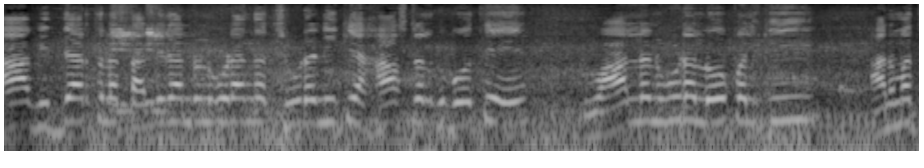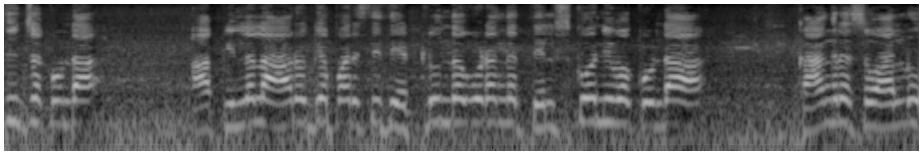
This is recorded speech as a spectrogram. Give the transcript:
ఆ విద్యార్థుల తల్లిదండ్రులు కూడా చూడనీకి హాస్టల్కి పోతే వాళ్ళను కూడా లోపలికి అనుమతించకుండా ఆ పిల్లల ఆరోగ్య పరిస్థితి ఎట్లుందో కూడా తెలుసుకోనివ్వకుండా కాంగ్రెస్ వాళ్ళు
